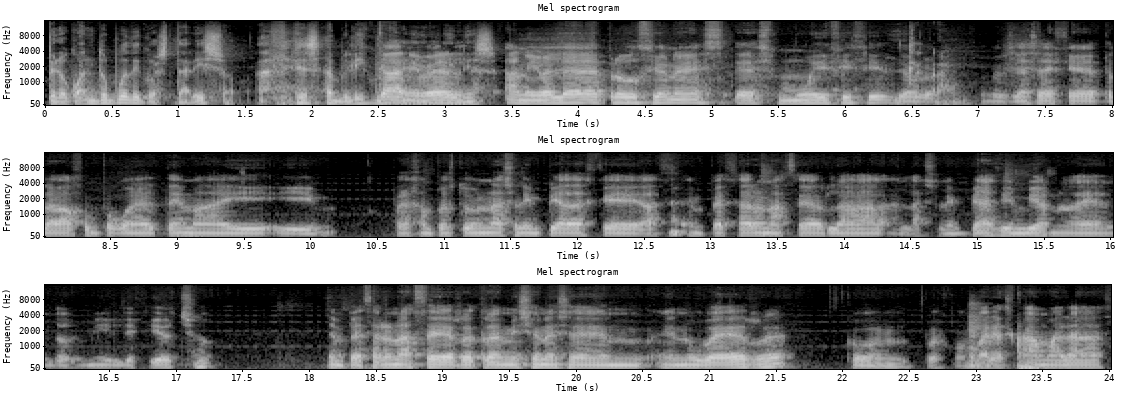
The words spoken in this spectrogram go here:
Pero ¿cuánto puede costar eso? Hacer esa película. a, nivel, a nivel de producciones es muy difícil. Yo pues ya sabes que trabajo un poco en el tema y por ejemplo, estuve en unas Olimpiadas que empezaron a hacer las Olimpiadas de invierno del 2018. Empezaron a hacer retransmisiones en, en VR con, pues, con varias cámaras.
